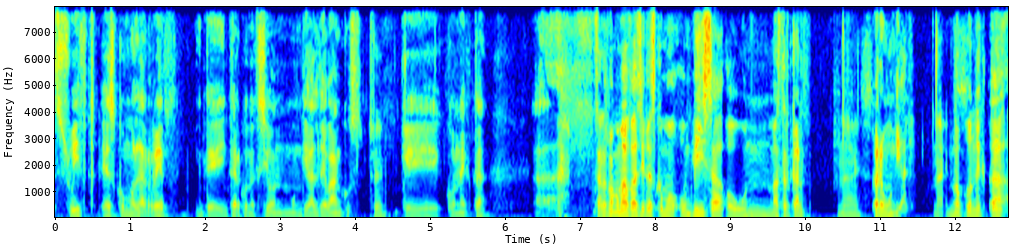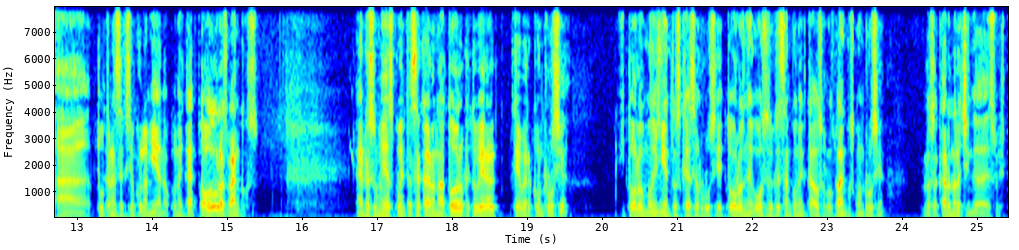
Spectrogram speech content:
SWIFT es como la red de interconexión mundial de bancos Sí. que conecta, ah, se los pongo más fácil, es como un Visa o un Mastercard, Nice. pero mundial. nice. No conecta a tu transacción con la mía, no conecta a todos los bancos. En resumidas cuentas, sacaron a todo lo que tuviera que ver con Rusia y todos los movimientos que hace Rusia y todos los negocios que están conectados a los bancos con Rusia, lo sacaron a la chingada de Swift.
